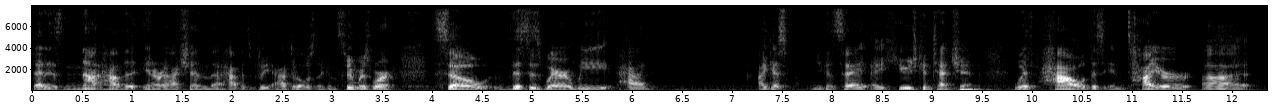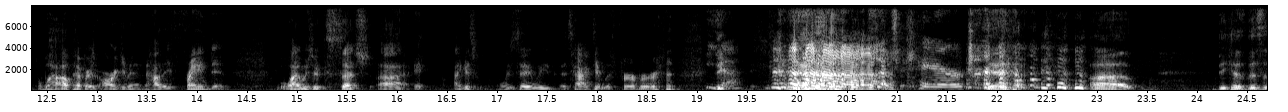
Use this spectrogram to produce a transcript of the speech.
That is not how the interaction that happens between app developers and the consumers work. So this is where we had I guess you can say a huge contention with how this entire uh, how Pepper's argument and how they framed it, why we took such uh, I guess we say we attacked it with fervor. The- Yeah. Such care. yeah. Uh, because this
